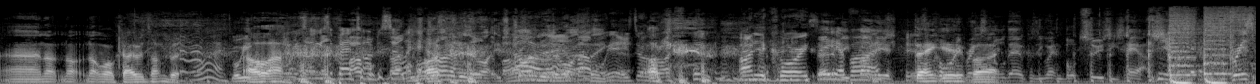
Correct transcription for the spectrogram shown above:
Uh, not not not while COVID's on, but Why? Well, you- I'll. Uh, You think it's a bad time to sell a He's house? trying to do the right, he's trying to do the Oh, right bubble. thing. Yeah, he's doing the right thing. On you, Corey. See you, That'd be bye. funny. Thank Corey you, brings bye. it all down because he went and bought Susie's house. Brisbane.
